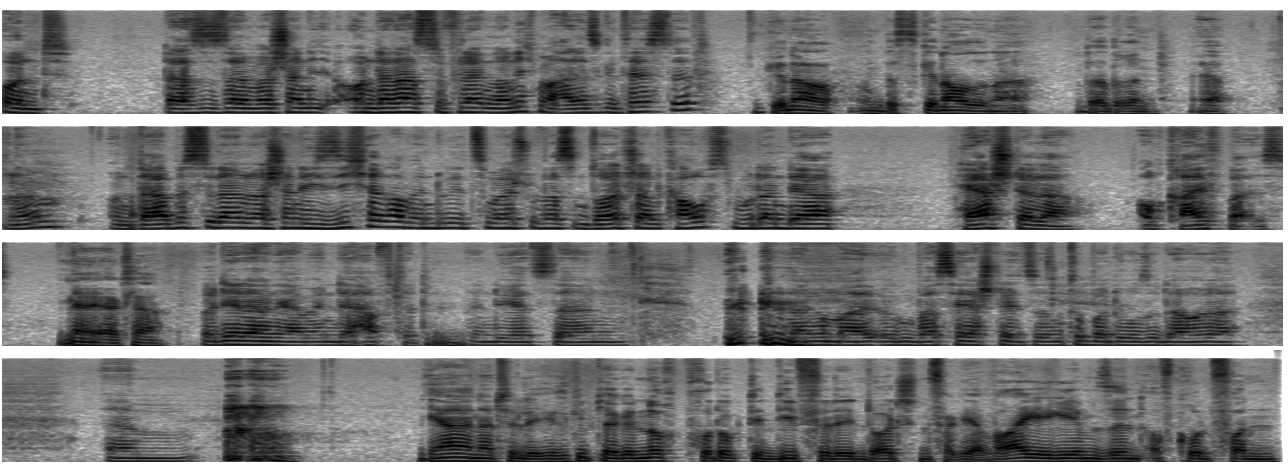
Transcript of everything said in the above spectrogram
Und das ist dann wahrscheinlich, und dann hast du vielleicht noch nicht mal alles getestet. Genau, und bist genauso nah da drin, ja. Ne? Und da bist du dann wahrscheinlich sicherer, wenn du jetzt zum Beispiel was in Deutschland kaufst, wo dann der Hersteller auch greifbar ist. Ja, ja, klar. Weil der dann ja am Ende haftet. Mhm. Wenn du jetzt dann, sagen wir mal, irgendwas herstellst, so eine Tupperdose da oder ähm, ja, natürlich. Es gibt ja genug Produkte, die für den deutschen Verkehr freigegeben sind, aufgrund von,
